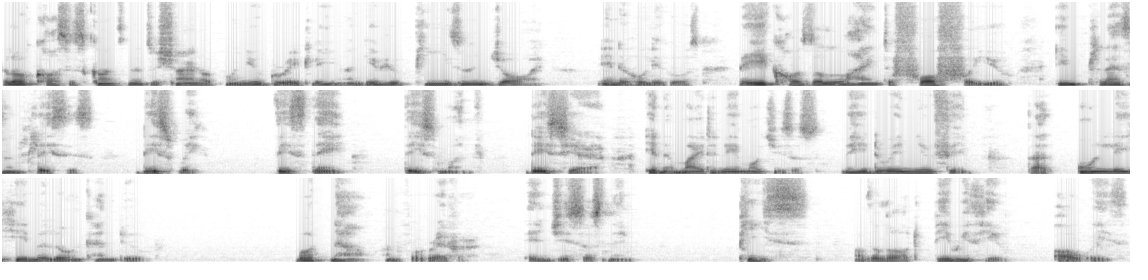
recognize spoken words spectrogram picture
The Lord cause his countenance to shine upon you greatly and give you peace and joy in the Holy Ghost. May he cause the line to fall for you in pleasant places this week, this day, this month, this year, in the mighty name of Jesus. May he do a new thing that only him alone can do, both now and forever. In Jesus' name. Peace of the Lord be with you always.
